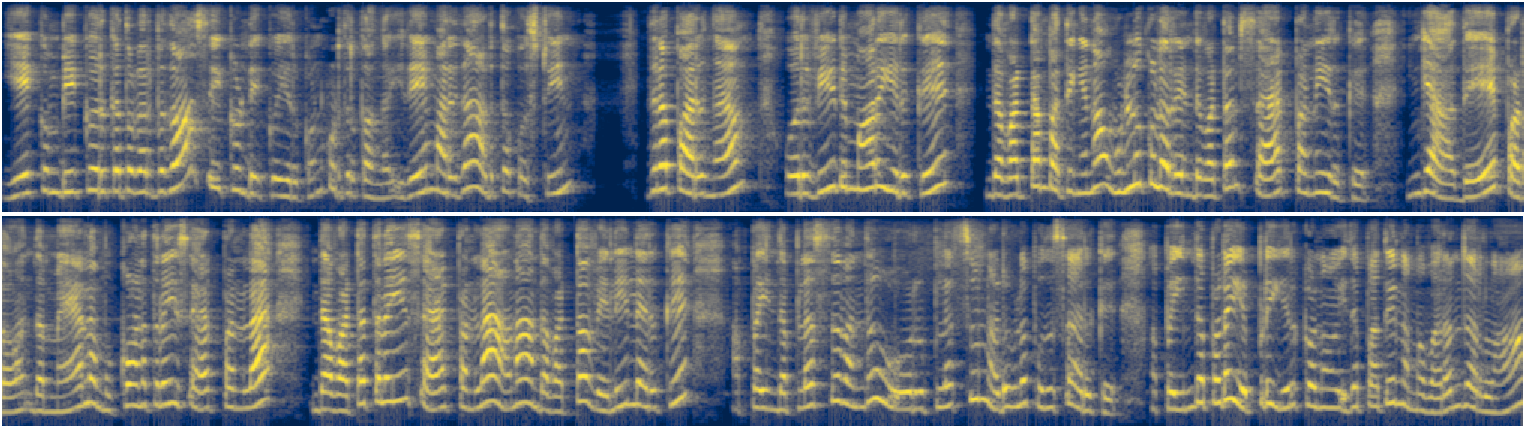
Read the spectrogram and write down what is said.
ஏக்கும் பிக்கும் இருக்க தொடர்பு தான் சீக்கும் டிக்கும் இருக்கும்னு கொடுத்துருக்காங்க. இதே மாதிரி தான் அடுத்த கொஸ்டின் இதில் பாருங்க ஒரு வீடு மாதிரி இருக்குது இந்த வட்டம் பார்த்தீங்கன்னா உள்ளுக்குள்ளே ரெண்டு வட்டம் சேட் பண்ணி இருக்குது இங்கே அதே படம். இந்த மேலே முக்கோணத்துலையும் சேட் பண்ணல இந்த வட்டத்துலையும் சேட் பண்ணல. ஆனால் அந்த வட்டம் வெளியில் இருக்குது அப்போ இந்த ப்ளஸ்ஸு வந்து ஒரு ப்ளஸ்ஸும் நடுவில் புதுசாக இருக்குது அப்போ இந்த படம் எப்படி இருக்கணும்? இதை பார்த்தே நம்ம வரைஞ்சிடலாம்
